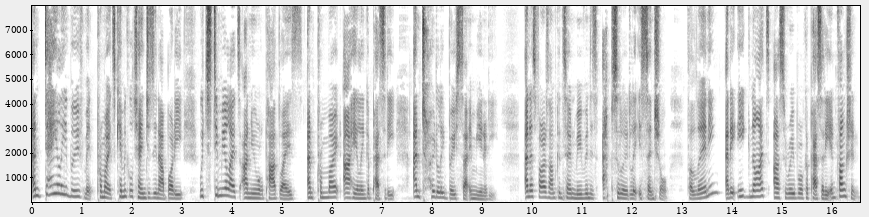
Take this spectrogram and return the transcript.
And daily movement promotes chemical changes in our body, which stimulates our neural pathways and promote our healing capacity and totally boosts our immunity. And as far as I'm concerned, movement is absolutely essential for learning and it ignites our cerebral capacity and function.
